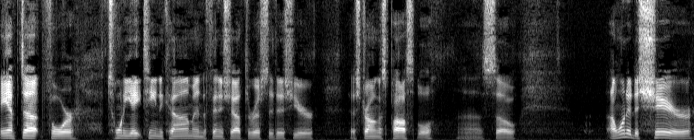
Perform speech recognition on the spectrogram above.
amped up for 2018 to come and to finish out the rest of this year as strong as possible. Uh, so, I wanted to share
